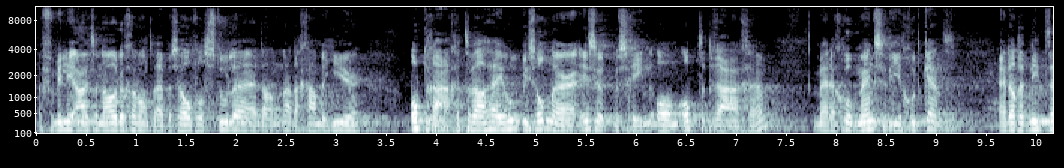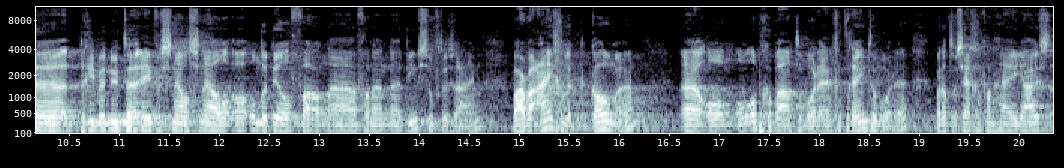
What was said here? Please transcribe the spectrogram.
een familie uit te nodigen, want we hebben zoveel stoelen. En dan, nou, dan gaan we hier opdragen. Terwijl, hey, hoe bijzonder is het misschien om op te dragen met een groep mensen die je goed kent. En dat het niet eh, drie minuten even snel, snel eh, onderdeel van, eh, van een eh, dienst hoeft te zijn. Waar we eigenlijk komen om, om opgebouwd te worden en getraind te worden. Maar dat we zeggen van, hey, juist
